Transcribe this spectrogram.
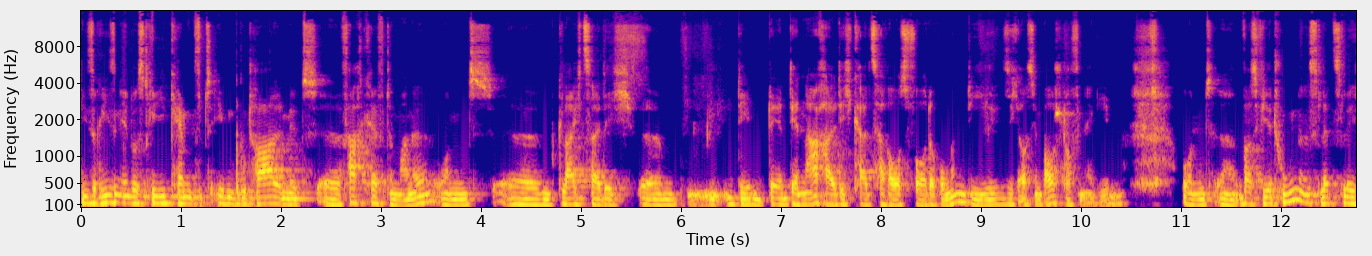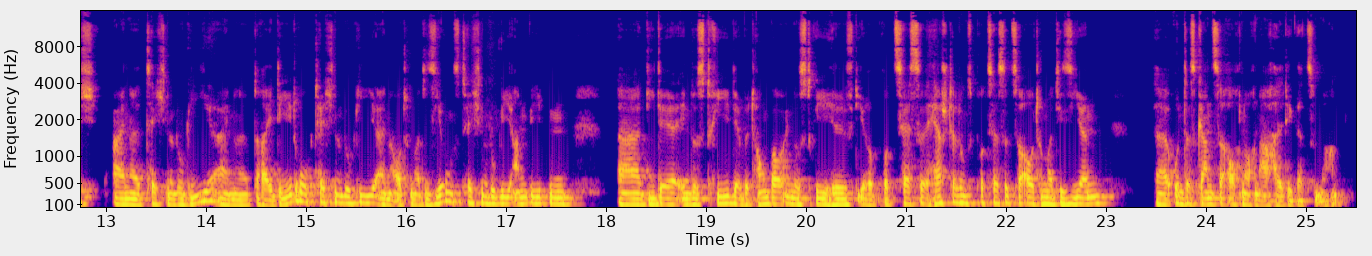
Diese Riesenindustrie kämpft eben brutal mit äh, Fachkräftemangel und äh, gleichzeitig äh, dem, der, der Nachhaltigkeitsherausforderungen, die sich aus den Baustoffen ergeben. Und äh, was wir tun, ist letztlich eine Technologie, eine 3D-Drucktechnologie, eine Automatisierungstechnologie anbieten, äh, die der Industrie, der Betonbauindustrie hilft, ihre Prozesse, Herstellungsprozesse zu automatisieren und das Ganze auch noch nachhaltiger zu machen.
